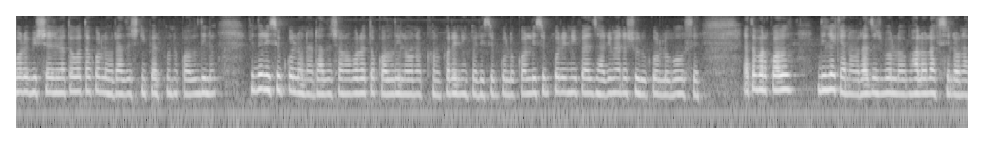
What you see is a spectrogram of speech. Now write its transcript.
বড় বিশ্বাসঘাতকতা করল? রাজেশ নিপার ফোনে কল দিল, কিন্তু রিসিভ করল না। রাজেশ অনবরত কল দিল, অনেকক্ষণ পরে নিপা রিসিভ করল। কল রিসিভ করে নিপা ঝাড়ি মারা শুরু করল, বলছে, এতবার কল দিলে কেন? রাজেশ বলল, ভালো লাগছিল না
